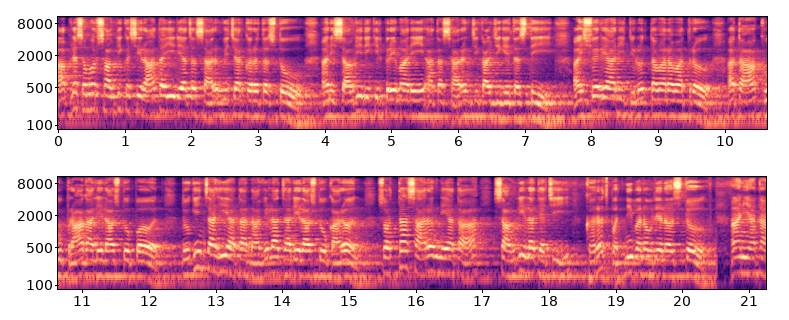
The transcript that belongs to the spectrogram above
आपल्यासमोर सावली कशी राहता येईल याचा सारंग विचार करत असतो. आणि सावली देखील प्रेमाने आता सारंगची काळजी घेत असते. ऐश्वर्या आणि तिलोत्तमाला मात्र आता खूप राग आलेला असतो पण दोघींचाही आता नाविलाज झालेला असतो कारण स्वतः सारंगने आता सावलीला त्याची खरंच पत्नी बनवलेलं असतं. आणि आता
